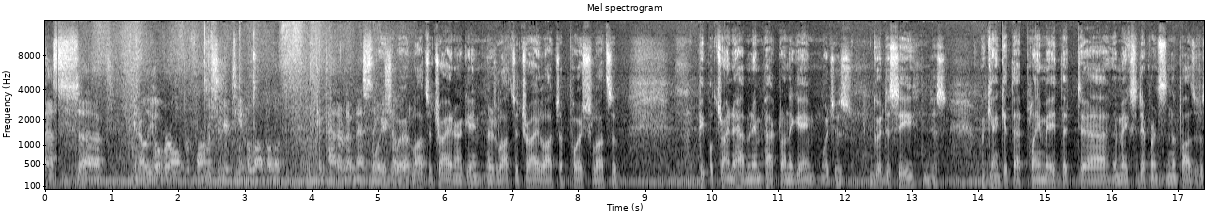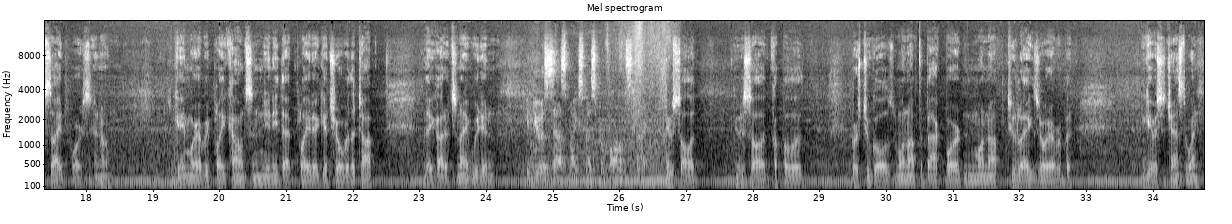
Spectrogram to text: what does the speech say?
assess, uh, you know, the overall performance of your team, the level of competitiveness that We, we showed? lots of try in our game. There's lots of try, lots of push, lots of people trying to have an impact on the game, which is good to see. Just we can't get that play made that uh, that makes a difference in the positive side for us. You know, It's a game where every play counts, and you need that play to get you over the top. They got it tonight. We didn't. Can you assess Mike Smith's performance tonight? He was solid. He was solid. A couple of first two goals, one off the backboard and one off two legs or whatever, but he gave us a chance to win.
